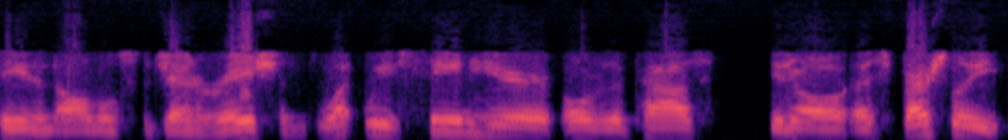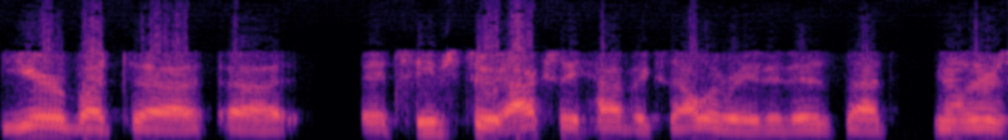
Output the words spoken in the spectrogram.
seen in almost a generation. What we've seen here over the past, you know, especially year, but uh, uh, it seems to actually have accelerated is that, you know, there's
